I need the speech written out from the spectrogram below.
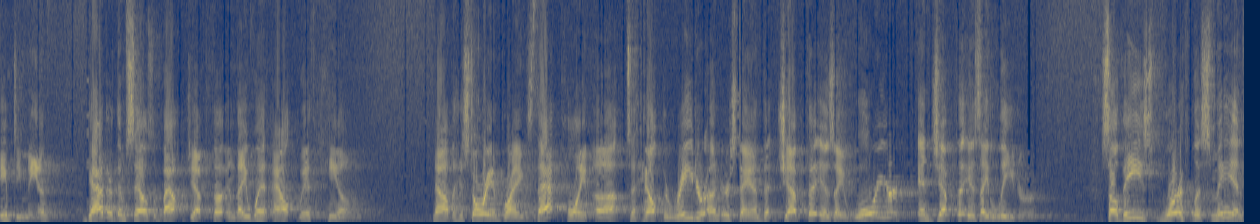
empty men, gathered themselves about Jephthah and they went out with him. Now, the historian brings that point up to help the reader understand that Jephthah is a warrior and Jephthah is a leader. So these worthless men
